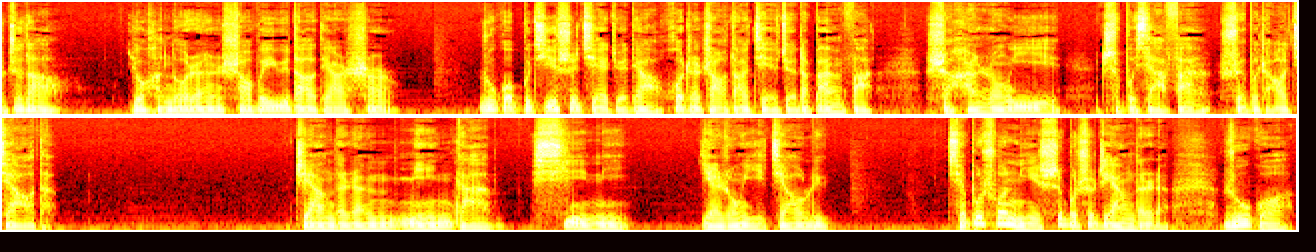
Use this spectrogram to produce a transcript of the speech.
知道，有很多人稍微遇到点事儿，如果不及时解决掉或者找到解决的办法，是很容易吃不下饭、睡不着觉的。这样的人敏感、细腻，也容易焦虑。且不说你是不是这样的人，如果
